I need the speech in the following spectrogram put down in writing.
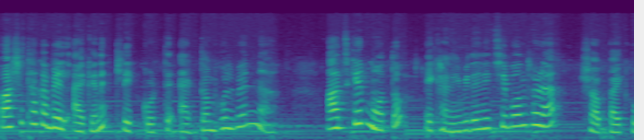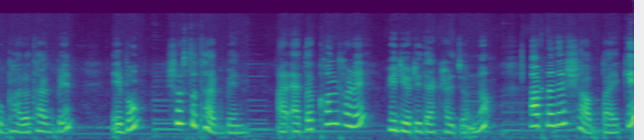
পাশে থাকা বেল আইকনে ক্লিক করতে একদম ভুলবেন না। আজকের মতো এখানেই বিদায় নিচ্ছি বন্ধুরা। সবাই খুব ভালো থাকবেন এবং সুস্থ থাকবেন। আর এতক্ষণ ধরে ভিডিওটি দেখার জন্য আপনাদের সবাইকে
